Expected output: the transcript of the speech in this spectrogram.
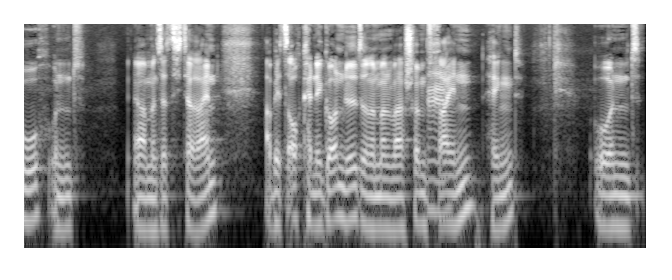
hoch und ja, man setzt sich da rein. Aber jetzt auch keine Gondel, sondern man war schon im mhm. Freien mhm. hängend. Und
